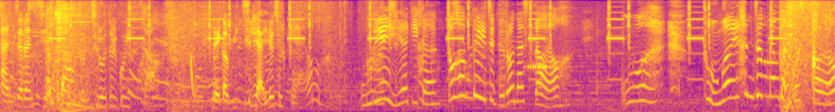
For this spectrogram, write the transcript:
안전한 지역 점점 줄어들고 있어. 내가 위치를 알려줄게. 우리의 이야기가 또 한 페이지 늘어났어요. 우와, 동화의 한 장면 같았어요.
